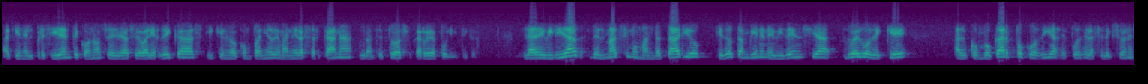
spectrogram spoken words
a quien el presidente conoce desde hace varias décadas y quien lo acompañó de manera cercana durante toda su carrera política. La debilidad del máximo mandatario quedó también en evidencia luego de que, al convocar pocos días después de las elecciones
